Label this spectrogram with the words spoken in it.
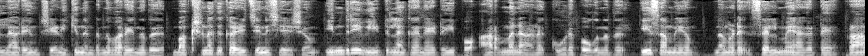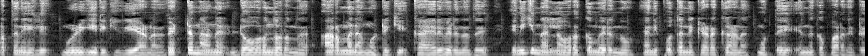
എല്ലാവരെയും ക്ഷണിക്കുന്നുണ്ടെന്ന് പറയുന്നത്. ഭക്ഷണമൊക്കെ കഴിച്ചതിന് ശേഷം ഇന്ദ്രിയെ വീട്ടിലാക്കാനായിട്ട് ഇപ്പോൾ അർമനാണ് കൂടെ പോകുന്നത്. ഈ സമയം നമ്മുടെ സെൽമയാകട്ടെ പ്രാർത്ഥനയിൽ മുഴുകിയിരിക്കുകയാണ്. പെട്ടെന്നാണ് ഡോറും തുറന്ന് അർമൻ അങ്ങോട്ടേക്ക് കയറി വരുന്നത്. എനിക്ക് നല്ല ഉറക്കം വരുന്നു. ഞാൻ ഇപ്പോൾ തന്നെ കിടക്കാണ് മുത്തേ എന്നൊക്കെ പറഞ്ഞിട്ട്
